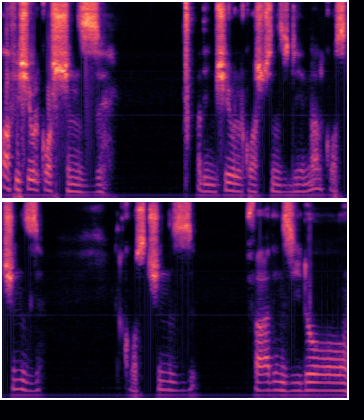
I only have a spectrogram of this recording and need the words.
afficher و ال questions غادي نمشيو لل questions ديالنا ال questions ال questions فغادي نزيدو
